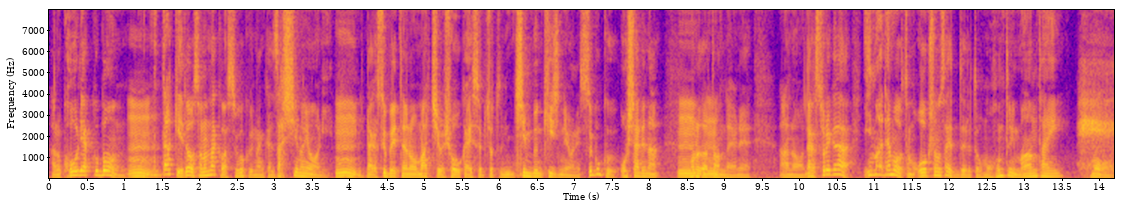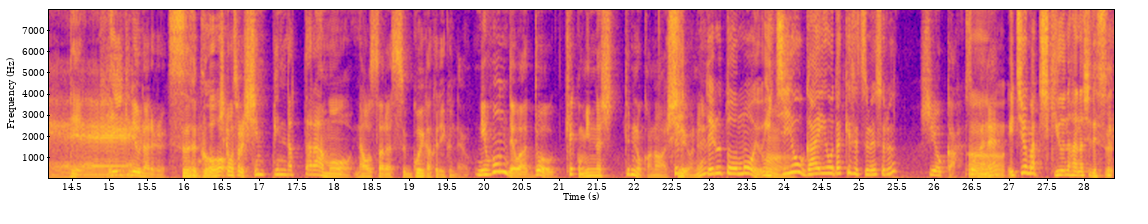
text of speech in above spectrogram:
あの攻略本、だけど、その中はすごくなんか雑誌のように、なんか全ての街を紹介する、ちょっと新聞記事のように、すごくおしゃれなものだったんだよね。あのだからそれが今でもそのオークションサイト出ると、もう本当に満タン、もうで平気で売られる。すごいしか。もそれ新品だったらもうなおさらすごい額でいくんだよ。日本ではどう結構みんな知ってるのかな？知ってるよね？知ってると思うよ。一応概要だけ説明する？しようか。そうだね。ん一応まあ地球の話です。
